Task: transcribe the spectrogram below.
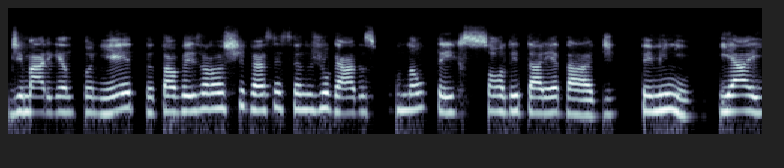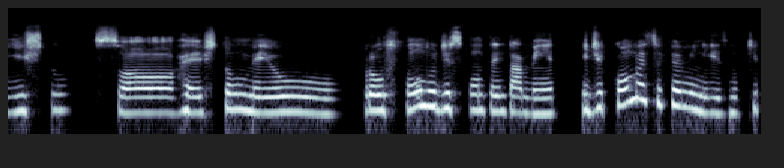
de Maria Antonieta, talvez elas estivessem sendo julgadas por não ter solidariedade feminina. E a isto só resta o meu profundo descontentamento e de como esse feminismo, que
